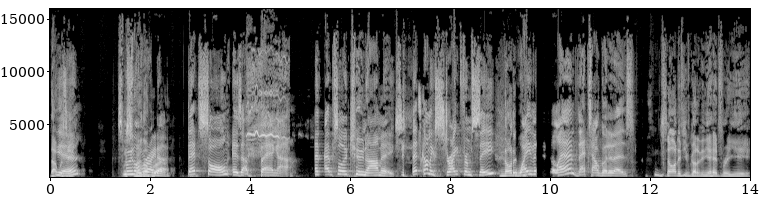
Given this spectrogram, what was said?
That was it. Smooth, Smooth operator. Operator. That song is a banger. An absolute tsunami. That's coming straight from sea, Not if, waving the land. That's how good it is. not if you've got it in your head for a year.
